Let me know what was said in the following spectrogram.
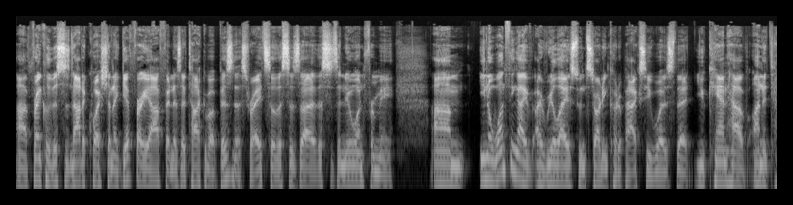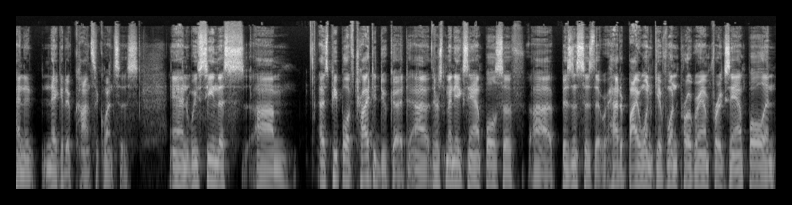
uh, frankly, this is not a question I get very often as I talk about business, right? So this is a, this is a new one for me. Um, you know, one thing I, I, realized when starting Cotopaxi was that you can have unintended negative consequences, and we've seen this um, as people have tried to do good. Uh, there's many examples of uh, businesses that had a buy one give one program, for example, and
